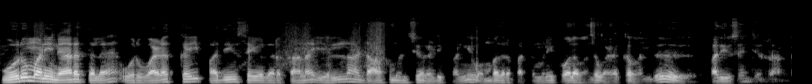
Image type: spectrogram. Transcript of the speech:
ஒரு மணி நேரத்துல ஒரு வழக்கை பதிவு செய்வதற்கான எல்லா டாக்குமெண்ட்ஸையும் ரெடி பண்ணி ஒன்பதரை பத்து மணி போல வந்து வழக்கை வந்து பதிவு செஞ்சிடுறாங்க.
